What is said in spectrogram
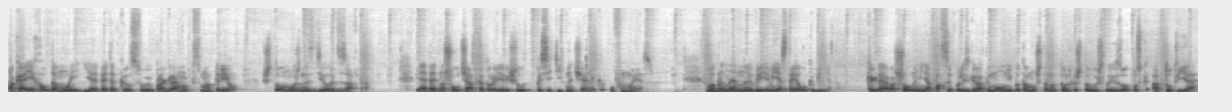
Пока я ехал домой, я опять открыл свою программу и посмотрел, что можно сделать завтра. Я опять нашел час, который я решил посетить начальника УФМС. Выбранное мной время я стоял у кабинета. Когда я вошел, на меня посыпались град и молнии, потому что она только что вышла из отпуска, а тут я.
